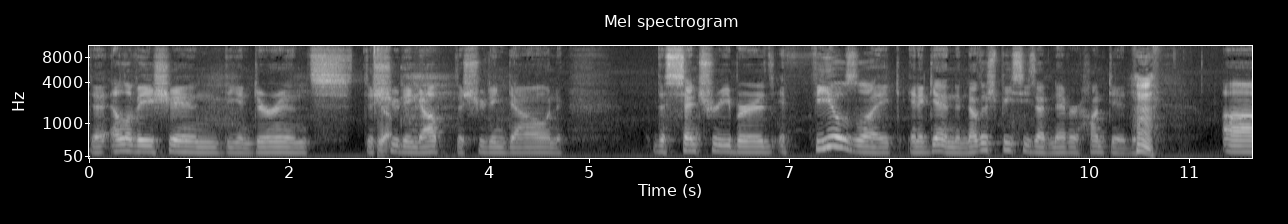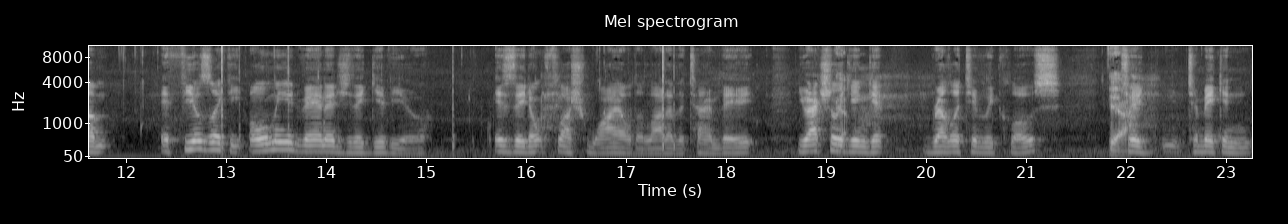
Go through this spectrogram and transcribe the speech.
the elevation the endurance the Yep. shooting up the shooting down the century birds it feels like and again another species i've never hunted Hmm. um, it feels like the only advantage they give you is they don't flush wild a lot of the time they you actually Yeah. can get relatively close Yeah. to to making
